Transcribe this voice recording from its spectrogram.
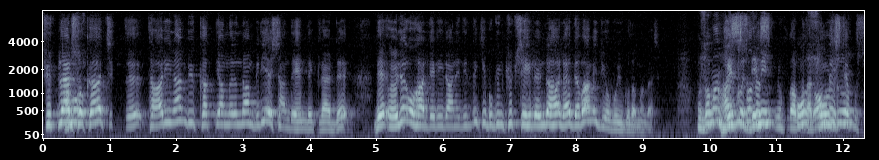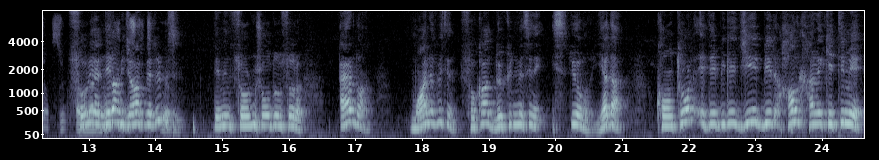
Kürtler ama- sokağa çıktı. Tarihin en büyük katliamlarından biri yaşandı Hendekler'de. Ve öyle o halleri ilan edildi ki bugün Kürt şehirlerinde hala devam ediyor bu uygulamalar. o zaman Hayko demin o uygulamalar, 15 sorduğun Temmuz sonrası soruya net bir cevap güçlü verir misin? Demin sormuş olduğun soru. Erdoğan muhalefetin sokağa dökülmesini istiyor mu? Ya da kontrol edebileceği bir halk hareketi mi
